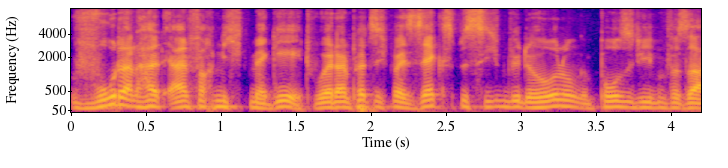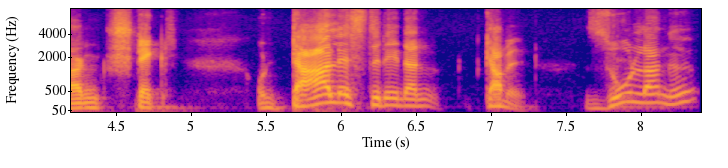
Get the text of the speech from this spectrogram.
wo dann halt einfach nicht mehr geht, wo er dann plötzlich bei sechs bis sieben Wiederholungen im positiven Versagen steckt. Und da lässt er den dann gammeln. So lange,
